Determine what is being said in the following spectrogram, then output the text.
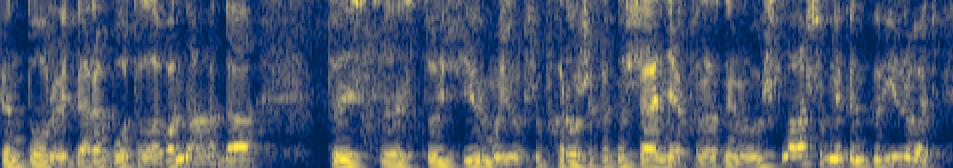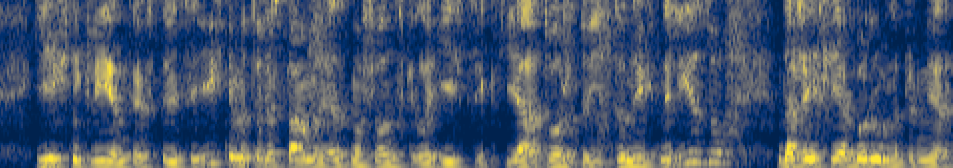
конторою, де працювала вона, да, тобто з тою фірмою, щоб в хороших отношеннях вона з ними ушла, щоб не конкурувати. Їхні клієнти остаються їхніми. Те ж саме з Машонський логістик, я теж до, до них не лізу. Навіть якщо я беру, наприклад,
